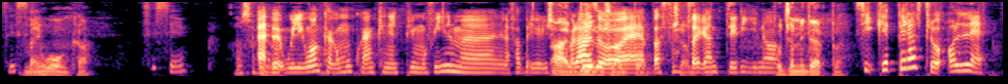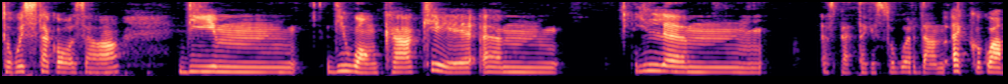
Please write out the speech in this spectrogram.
Sì, sì. Ma in Wonka? Sì, sì. Non Eh, sapevo. beh, Willy Wonka comunque anche nel primo film, eh, nella fabbrica di Ah, è vero, cioccolato, è, abbastanza canterino. Con Johnny Depp? Sì, che peraltro ho letto questa cosa di, mm, di Wonka che ehm, il... mm, aspetta che sto guardando, ecco qua,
